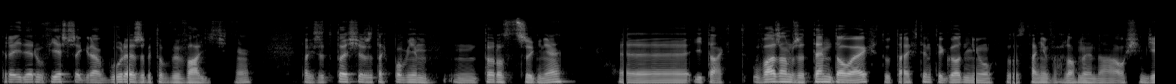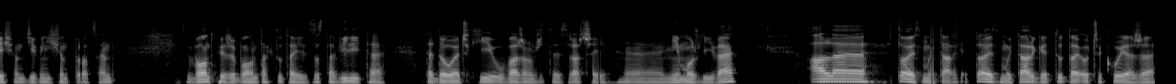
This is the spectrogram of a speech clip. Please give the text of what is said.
traderów jeszcze gra w górę, żeby to wywalić, nie? Także tutaj się, że tak powiem, mm, to rozstrzygnie. Eee, I tak, uważam, że ten dołek tutaj w tym tygodniu zostanie walony na 80-90%. Wątpię, żeby on tak tutaj zostawili te, te dołeczki. Uważam, że to jest raczej e, niemożliwe, ale to jest mój target. To jest mój target. Tutaj oczekuję, że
